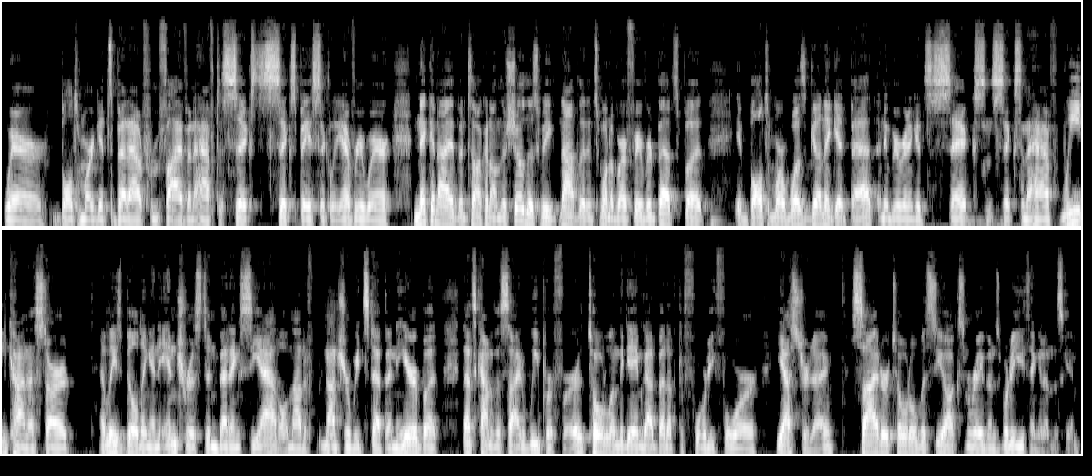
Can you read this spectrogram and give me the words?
where Baltimore gets bet out from five and a half to six, six basically everywhere. Nick and I have been talking on the show this week. Not that it's one of our favorite bets, but if Baltimore was to get bet, and if we were to get to six and six and a half, we'd kind of start at least building an interest in betting Seattle. Not if, not sure we'd step in here, but that's kind of the side we prefer. Total in the game got bet up to 44 yesterday. Side or total with Seahawks and Ravens. What are you thinking in this game?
